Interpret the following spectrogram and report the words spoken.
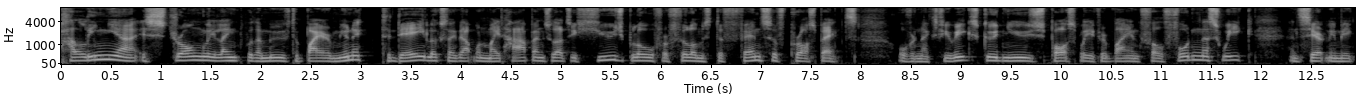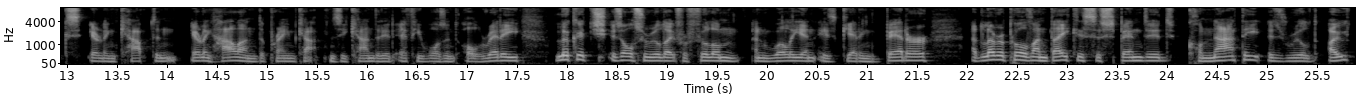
Palhinha is strongly linked with a move to Bayern Munich today. Looks like that one might happen. So that's a huge blow for Fulham's defensive prospects over the next few weeks. Good news, possibly if you're buying Phil Foden this week, and certainly makes Erling captain Erling Haaland the prime captaincy candidate if he wasn't already. Lukic is also ruled out for Fulham, and Willian is getting better. At Liverpool, Van Dijk is suspended. Konate is ruled out.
